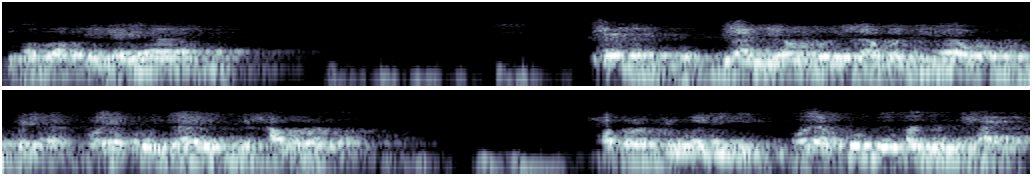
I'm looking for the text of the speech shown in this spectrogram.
ينظر إليها بأن ينظر إلى وجهها وكفيها ويكون ذلك بحضرة حضرة وليه ويكون بقدر الحاجة.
